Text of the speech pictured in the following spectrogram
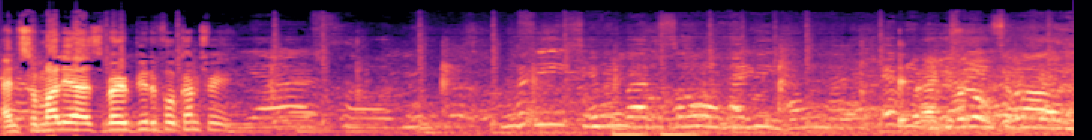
And Somalia is a very beautiful country. Yeah, you see everybody so happy. Everybody thinks about you.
